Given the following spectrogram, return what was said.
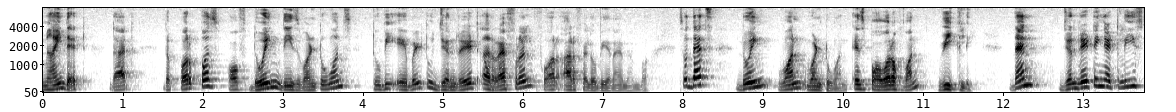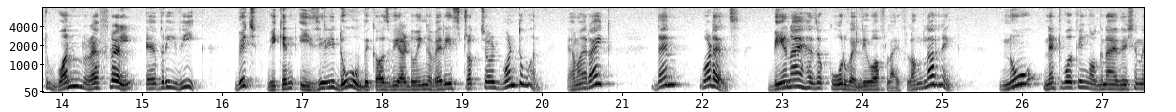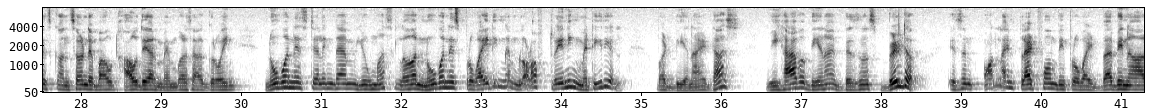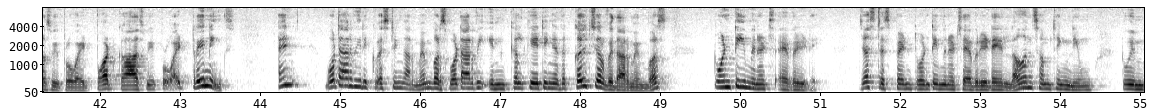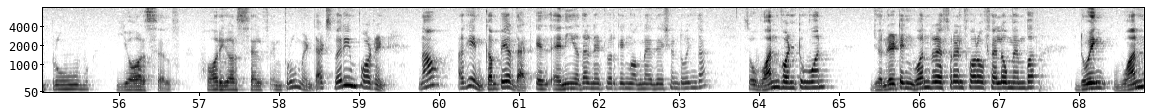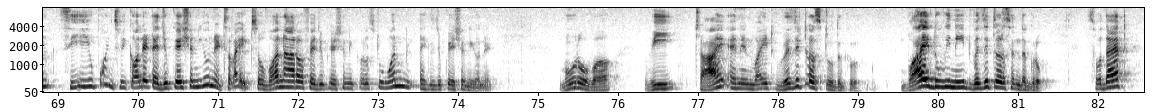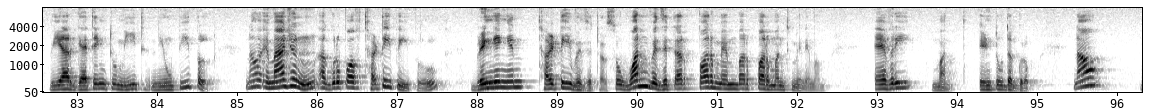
Mind it that the purpose of doing these one-to-ones to be able to generate a referral for our fellow BNI member. So that's doing one one-to-one -one is power of one weekly. Then generating at least one referral every week which we can easily do because we are doing a very structured one-to-one. -one. Am I right? Then what else? BNI has a core value of lifelong learning. No networking organization is concerned about how their members are growing. No one is telling them you must learn. No one is providing them a lot of training material. But BNI does. We have a BNI business builder. It's an online platform. We provide webinars, we provide podcasts, we provide trainings. And what are we requesting our members? What are we inculcating as a culture with our members? 20 minutes every day. Just spend 20 minutes every day, learn something new to improve yourself for your self improvement. That's very important. Now, again, compare that. Is any other networking organization doing that? So, one one to one, generating one referral for a fellow member, doing one CEU points. We call it education units, right? So, one hour of education equals to one education unit. Moreover, we try and invite visitors to the group. Why do we need visitors in the group? so that we are getting to meet new people. Now imagine a group of 30 people bringing in 30 visitors. So one visitor per member per month minimum every month into the group. Now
